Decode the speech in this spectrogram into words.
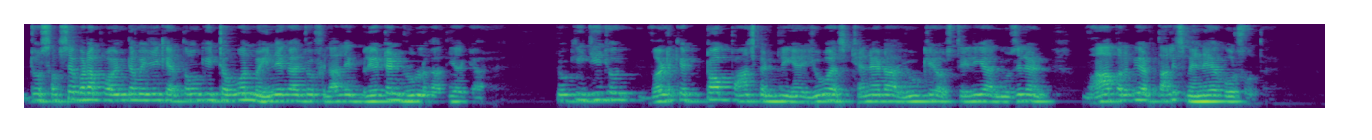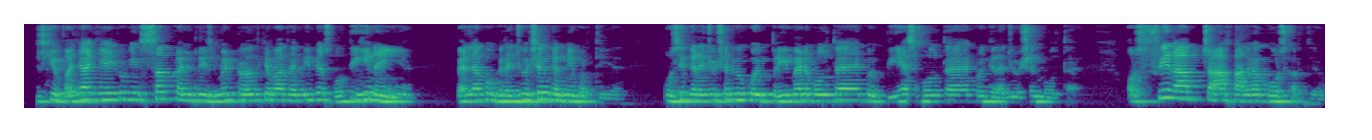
जो सबसे बड़ा पॉइंट है, मैं ये कहता हूँ कि चौवन महीने का जो फ़िलहाल एक ब्लेटेंट रूल लगा दिया गया है, क्योंकि जी जो वर्ल्ड के टॉप पाँच कंट्री हैं US Canada UK Australia New Zealand वहाँ पर भी 48 महीने का कोर्स होता है। जिसकी वजह यह है क्योंकि सब कंट्रीज़ में ट्वेल्थ के बाद एमबीबीएस होती ही नहीं है। पहले आपको ग्रेजुएशन करनी पड़ती है। उसी ग्रेजुएशन को कोई प्री मेड बोलता है, कोई बीएस बोलता है, कोई ग्रेजुएशन बोलता है। और फिर आप चार साल का कोर्स करते हो।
